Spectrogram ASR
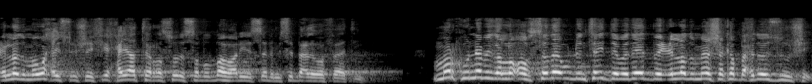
Cilladuma waxay suushay fii xayaati rasuuli sala allahu alayh wasalam mise bacda wafaatih markuu nebiga la oofsadee u dhintay dabadeed bay cilladu meesha ka baxdoo zuushay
